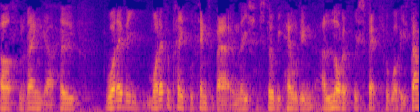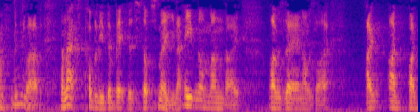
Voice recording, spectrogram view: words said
Arsene Wenger, who whatever whatever people think about him, he should still be held in a lot of respect for what he's done for the mm. club, and that's probably the bit that stops me. You know, even on Monday, I was there and I was like, I I, I,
